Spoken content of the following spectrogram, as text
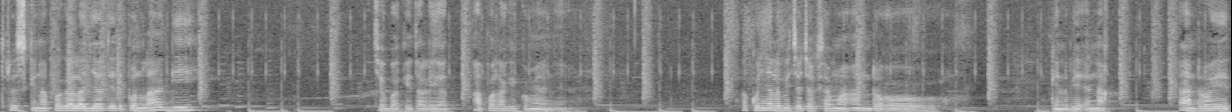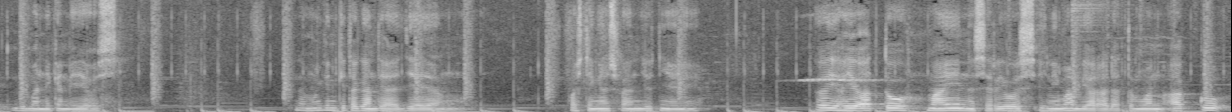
Terus kenapa gak lanjut telepon lagi? Coba kita lihat apa lagi komennya akunnya lebih cocok sama Android mungkin lebih enak Android dibandingkan iOS. Nah mungkin kita ganti aja yang postingan selanjutnya ini. Oh iya ayo atuh main serius. Ini mah biar ada teman aku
